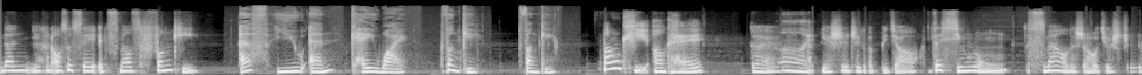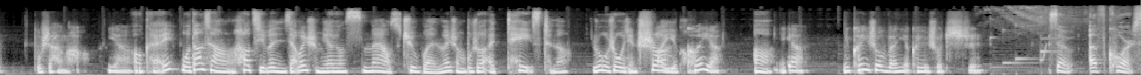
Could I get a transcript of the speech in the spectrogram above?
then you can also say it smells funky，f u n K Y funky funky funky OK，对，嗯，也是这个比较在形容 smell 的时候，就是不是很好。Yeah. OK，我倒想好奇问一下，为什么要用 smells 去闻？为什么不说 I taste 呢？如果说我已经吃了一口，可以啊。嗯，Yeah，你可以说闻，也可以说吃。So of course.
